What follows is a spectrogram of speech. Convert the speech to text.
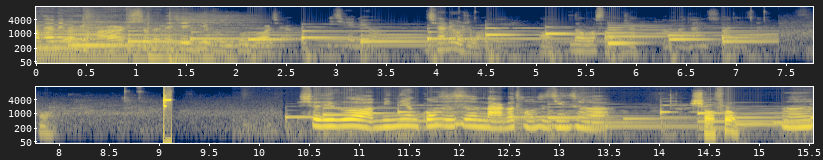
刚才那个女孩试的那些衣服一共多少钱？一千六。一千六是吧？哦，那我扫一下。好，那你扫一下。哦，小迪哥，明天公司是哪个同事晋升啊？小凤，嗯，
